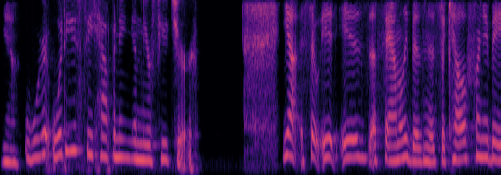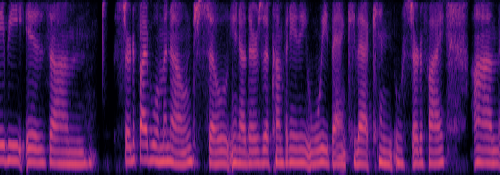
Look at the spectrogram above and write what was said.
Yeah. Where, what do you see happening in your future? Yeah, so it is a family business. So California Baby is um, certified woman owned. So you know, there's a company, WBENC, that can certify, um,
